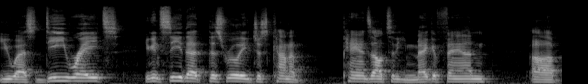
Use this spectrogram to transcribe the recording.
USD rates, you can see that this really just kind of pans out to the MegaFan uh,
